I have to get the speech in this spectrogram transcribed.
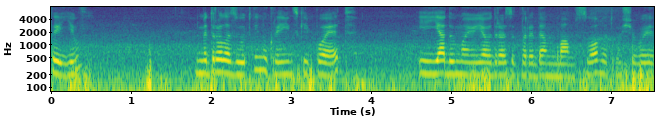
Київ. Дмитро Лазуткін, український поет. І я думаю, я одразу передам вам слово, тому що ви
